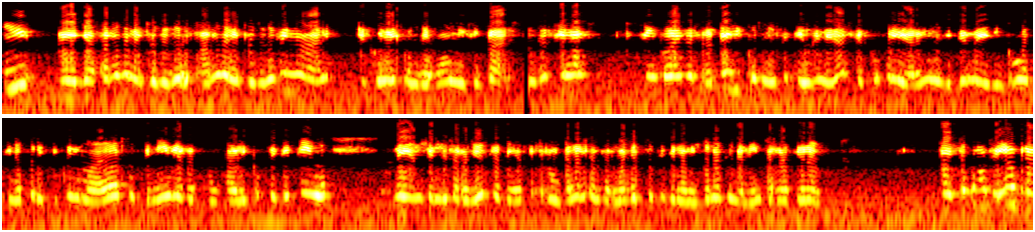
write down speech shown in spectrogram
Y eh, ya estamos en el proceso, estamos en el proceso final, que es con el Consejo Municipal. Entonces tiene cinco ejes estratégicos, un objetivo general, que es consolidar el municipio de Medellín como destino turístico innovador, sostenible, responsable y competitivo, mediante el desarrollo de estrategias que permitan alcanzar mayor posicionamiento nacional e internacional ¿Esto cómo se logra?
